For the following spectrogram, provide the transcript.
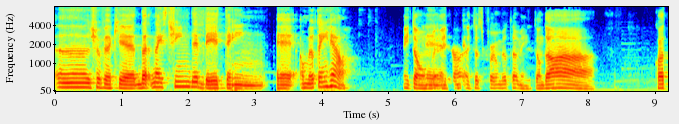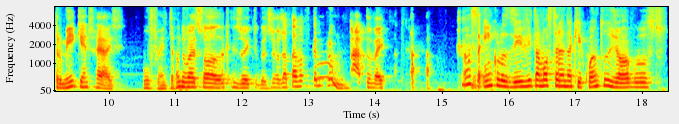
Ah, deixa eu ver aqui, é, na Steam DB tem, é, o meu tem em real. Então, É. então, então se for o meu também. Então dá 4.500 reais. Ufa, então não é só aqueles 8 gols. Eu já tava ficando preocupado, velho. Nossa, inclusive tá mostrando aqui quantos jogos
